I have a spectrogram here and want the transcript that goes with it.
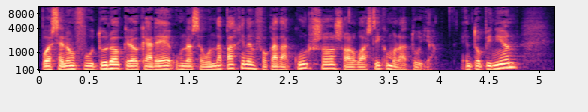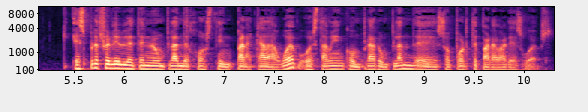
pues en un futuro creo que haré una segunda página enfocada a cursos o algo así como la tuya. En tu opinión, ¿es preferible tener un plan de hosting para cada web o está bien comprar un plan de soporte para varias webs?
